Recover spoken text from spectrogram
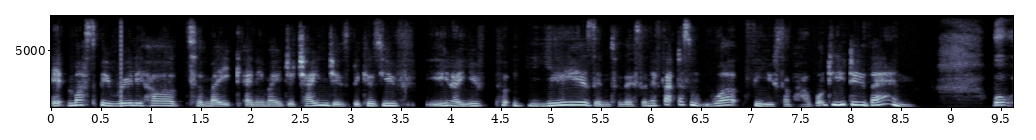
it must be really hard to make any major changes because you've you know you've put years into this and if that doesn't work for you somehow what do you do then Well,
